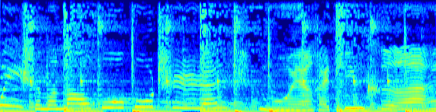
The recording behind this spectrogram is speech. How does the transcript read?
为什么老虎不吃人？模样还挺可爱。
